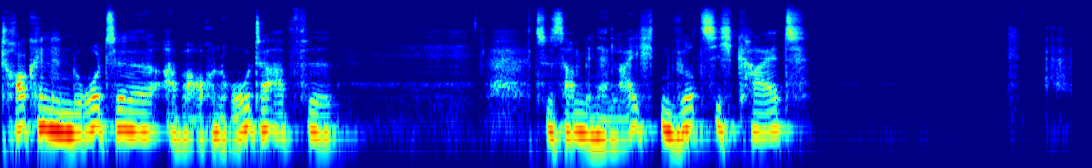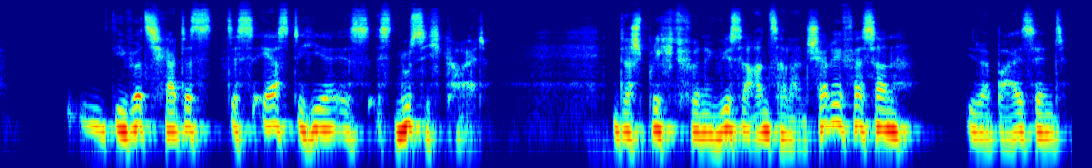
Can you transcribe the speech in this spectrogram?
trockenen Note, aber auch ein roter Apfel, zusammen mit einer leichten Würzigkeit. Die Würzigkeit, das, das erste hier ist, ist Nussigkeit. Das spricht für eine gewisse Anzahl an Sherryfässern, die dabei sind.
